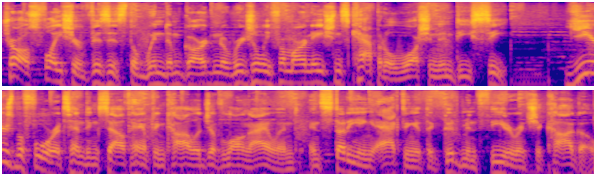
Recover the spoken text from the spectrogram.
Charles Fleischer visits the Wyndham Garden originally from our nation's capital, Washington, D.C. Years before attending Southampton College of Long Island and studying acting at the Goodman Theater in Chicago,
